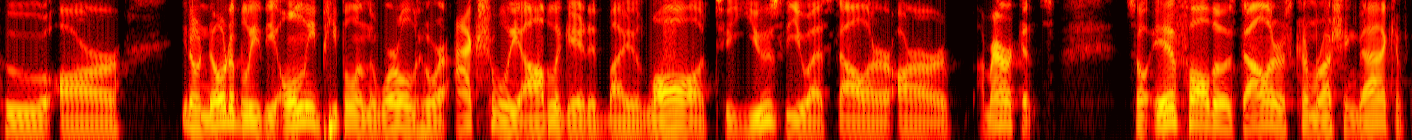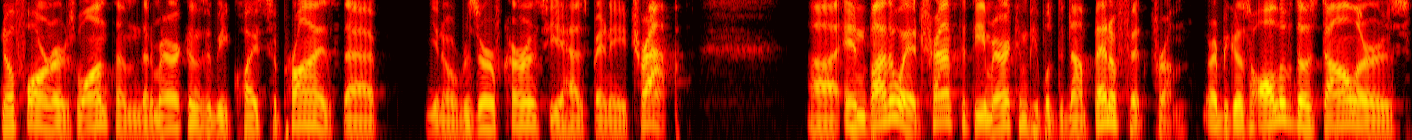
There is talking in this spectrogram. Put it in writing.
who are, you know, notably the only people in the world who are actually obligated by law to use the US dollar are Americans. So if all those dollars come rushing back, if no foreigners want them, then Americans would be quite surprised that, you know, reserve currency has been a trap. Uh, and by the way, a trap that the American people did not benefit from, right? Because all of those dollars,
